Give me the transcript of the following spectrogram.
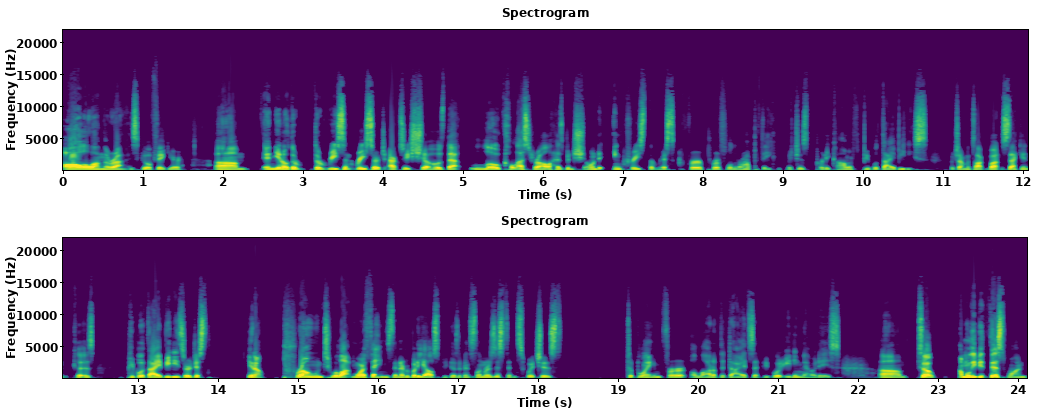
all on the rise. Go figure. Um, and you know the the recent research actually shows that low cholesterol has been shown to increase the risk for peripheral neuropathy, which is pretty common for people with diabetes, which I'm going to talk about in a second because people with diabetes are just you know prone to a lot more things than everybody else because of insulin resistance, which is to blame for a lot of the diets that people are eating nowadays. Um, so I'm going to leave you this one.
